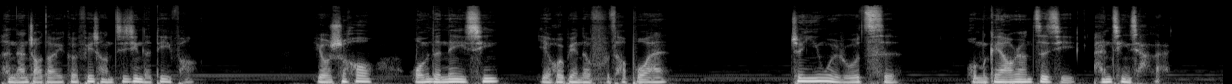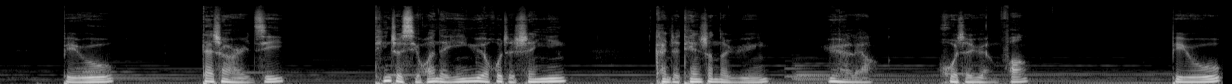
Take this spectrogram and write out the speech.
很难找到一个非常寂静的地方。有时候，我们的内心也会变得浮躁不安。正因为如此，我们更要让自己安静下来。比如，戴上耳机，听着喜欢的音乐或者声音，看着天上的云、月亮，或者远方。比如，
